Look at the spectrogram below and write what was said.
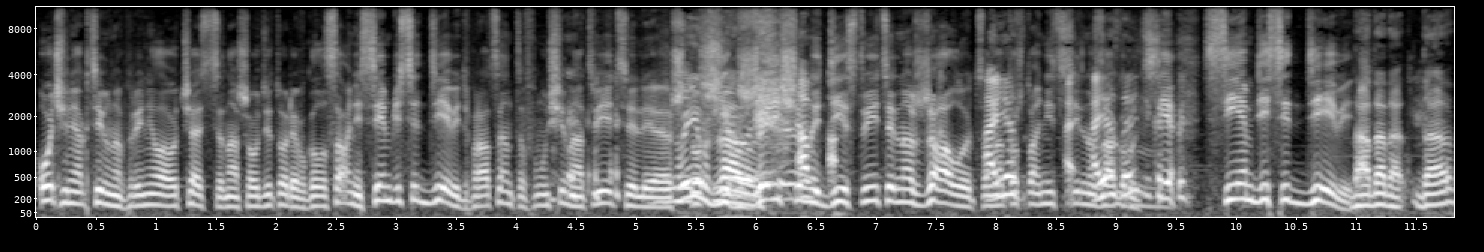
Очень активно приняла участие наша аудитория в голосовании. 79% мужчин ответили, Вы что им их жалуетесь. женщины действительно жалуются а на то, что они сильно а загружены. Все 79. Да, да, да, да.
